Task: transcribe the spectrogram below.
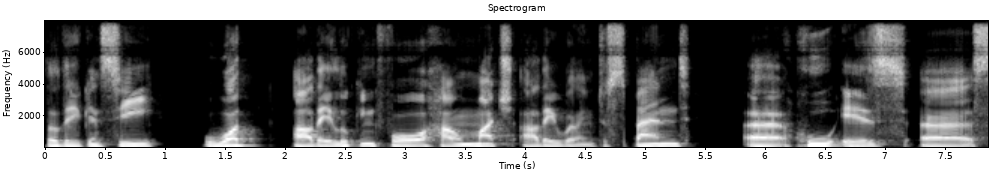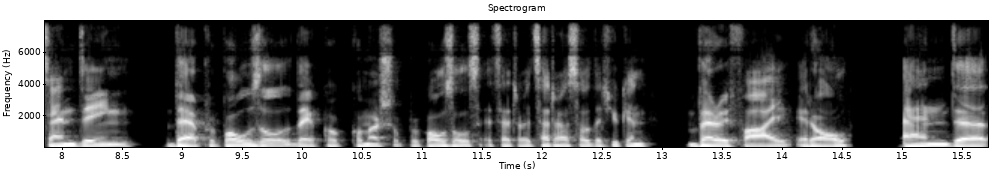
so that you can see what are they looking for, how much are they willing to spend, uh, who is uh, sending their proposal, their co- commercial proposals, etc., etc., so that you can verify it all. And uh,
